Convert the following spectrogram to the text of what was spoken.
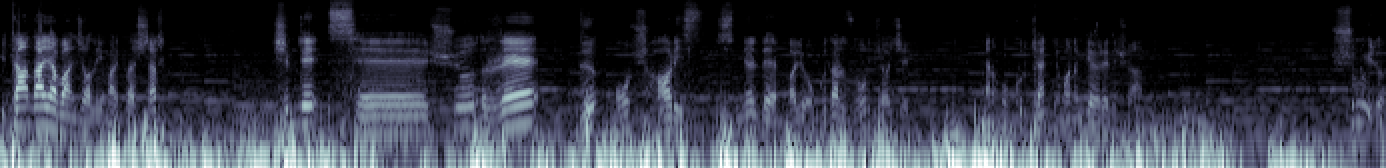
bir tane daha yabancı alayım arkadaşlar. Şimdi se, şu R The Oç Haris isimleri de Ali o kadar zor ki acı. Yani okurken imanım gevredi şu an. Şu muydu?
